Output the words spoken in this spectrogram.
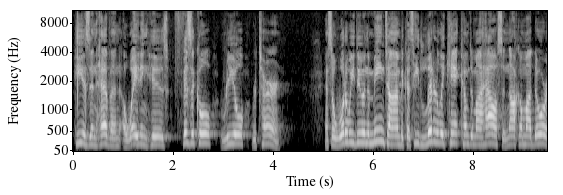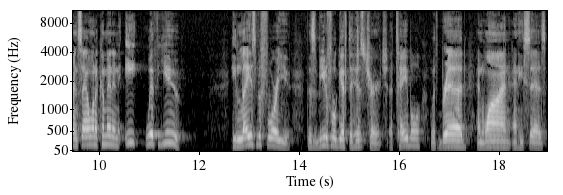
He is in heaven awaiting his physical, real return. And so, what do we do in the meantime? Because he literally can't come to my house and knock on my door and say, I want to come in and eat with you. He lays before you this beautiful gift to his church a table with bread and wine, and he says,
